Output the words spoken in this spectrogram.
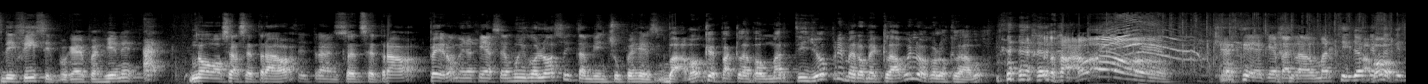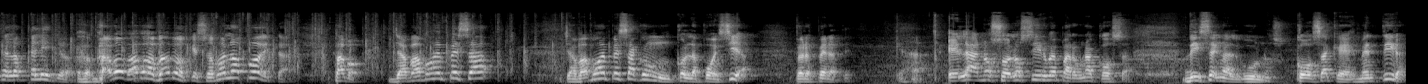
Difícil, porque después viene. ¡ah! No, o sea, se traba. Se tranca. Se, se traba, pero... A menos que ya seas muy goloso y también chupes eso. Vamos, que para clavar un martillo primero me clavo y luego lo clavo. ¡Vamos! Que, que, que para clavar un martillo que se quiten los pelillos. Vamos, vamos, vamos, que somos los poetas. Vamos, ya vamos a empezar. Ya vamos a empezar con, con la poesía. Pero espérate, Ajá. el ano solo sirve para una cosa, dicen algunos, cosa que es mentira.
